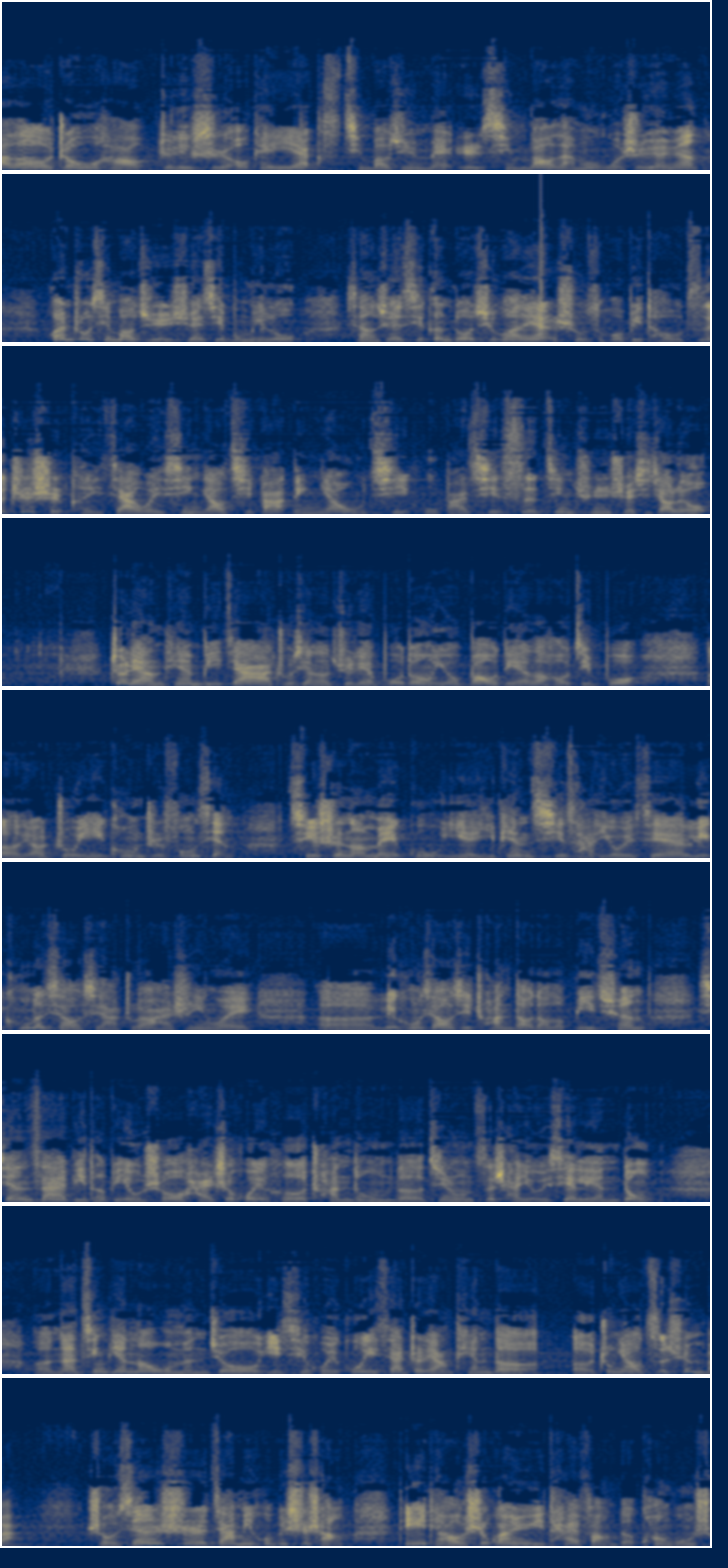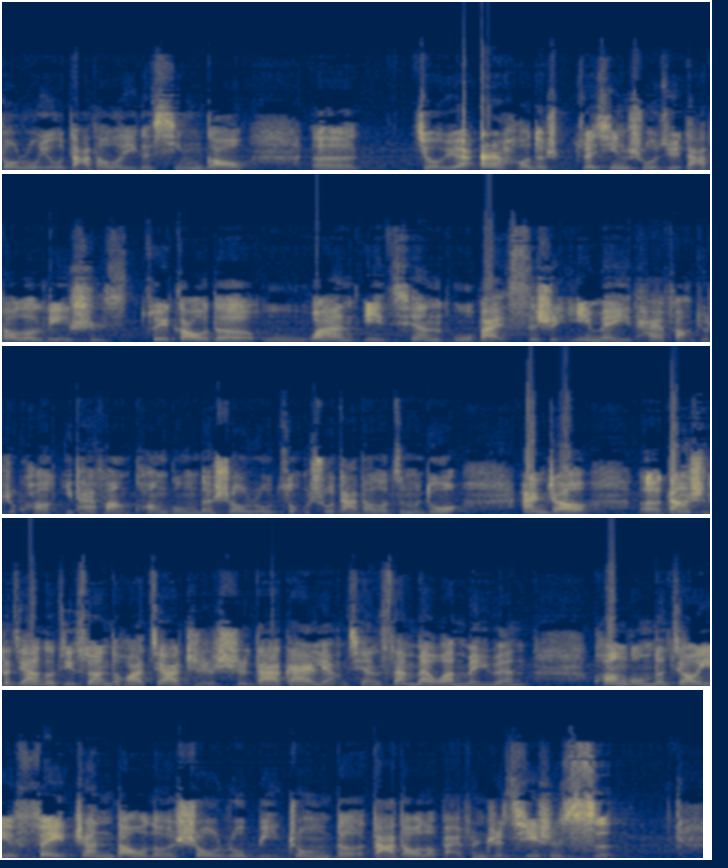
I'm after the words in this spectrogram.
Hello，周五好，这里是 OKEX 情报局每日情报栏目，我是圆圆。关注情报局，学习不迷路。想学习更多区块链、数字货币投资知识，可以加微信幺七八零幺五七五八七四进群学习交流。这两天币价出现了剧烈波动，又暴跌了好几波，呃，要注意控制风险。其实呢，美股也一片凄惨，有一些利空的消息啊，主要还是因为，呃，利空消息传导到了币圈。现在比特币有时候还是会和传统的金融资产有一些联动，呃，那今天呢，我们就一起回顾一下这两天的呃重要资讯吧。首先是加密货币市场，第一条是关于以太坊的矿工收入又达到了一个新高，呃，九月二号的最新数据达到了历史最高的五万一千五百四十一枚以太坊，就是矿以太坊矿工的收入总数达到了这么多，按照呃当时的价格计算的话，价值是大概两千三百万美元，矿工的交易费占到了收入比重的达到了百分之七十四。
